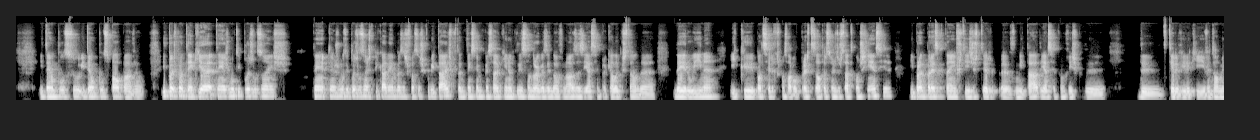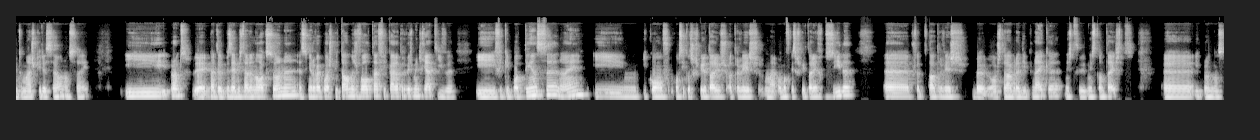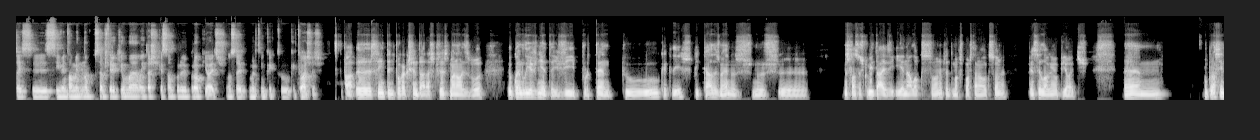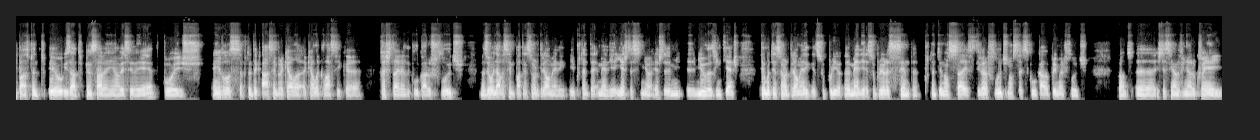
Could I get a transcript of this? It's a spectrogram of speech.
e tem um pulso e tem um pulso palpável. E depois, pronto, tem aqui a, tem as múltiplas lesões, tem, tem as múltiplas lesões de picada em ambas as fossas cubitais, portanto tem sempre pensar aqui na utilização de drogas endovenosas e há sempre aquela questão da, da heroína e que pode ser responsável por estas alterações do estado de consciência e pronto, parece que tem vestígios de ter uh, vomitado e há sempre um risco de, de, de ter havido aqui eventualmente uma aspiração, não sei e pronto, é, pronto, depois é administrada naloxona, a senhora vai para o hospital, mas volta a ficar outra vez menos reativa e fica hipotensa, não é? E, e com, com ciclos respiratórios outra vez, uma, uma frequência respiratória reduzida, uh, portanto está outra vez ou estará bradipneica neste, neste contexto. Uh, e pronto, não sei se, se eventualmente não possamos ter aqui uma, uma intoxicação por, por opioides. Não sei, Martim, o que é que tu, o que é que tu achas? Pá, uh, sim, tenho pouco a acrescentar, acho que fizeste uma análise boa. Eu quando li a vinheta e vi, portanto, o que é que diz? Picadas, não é? Nos, nos, uh, nas fossas cubitais e, a naloxona, portanto, uma resposta à naloxona, pensei logo em opioides. Um, o próximo passo, portanto, eu, exato, pensar em ABCDE, depois em relação, portanto, há sempre aquela, aquela clássica rasteira de colocar os fluidos, mas eu olhava sempre para a tensão arterial média e, portanto, a média. E esta senhora, esta eh, miúda de 20 anos tem uma tensão arterial média superior, a média superior a 60. Portanto, eu não sei se tiver fluidos, não sei se colocava primeiro fluidos. Pronto, uh, isto assim a adivinhar o que vem aí.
